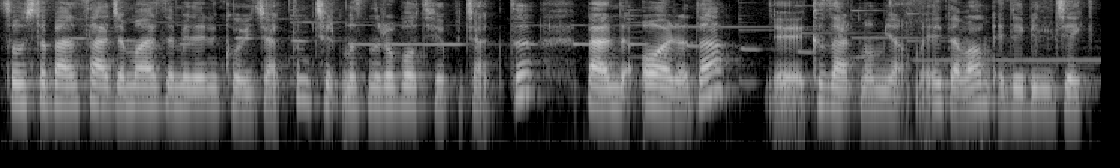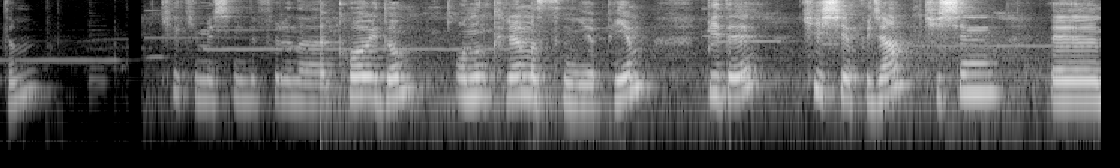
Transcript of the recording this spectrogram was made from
Sonuçta ben sadece malzemelerini koyacaktım. Çırpmasını robot yapacaktı. Ben de o arada e, kızartmamı yapmaya devam edebilecektim. Kekimi şimdi fırına koydum. Onun kremasını yapayım. Bir de kiş yapacağım. Kişin e,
